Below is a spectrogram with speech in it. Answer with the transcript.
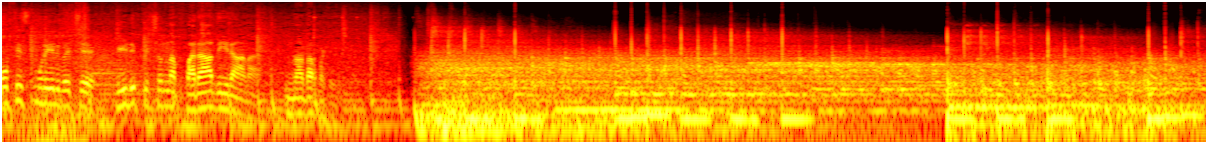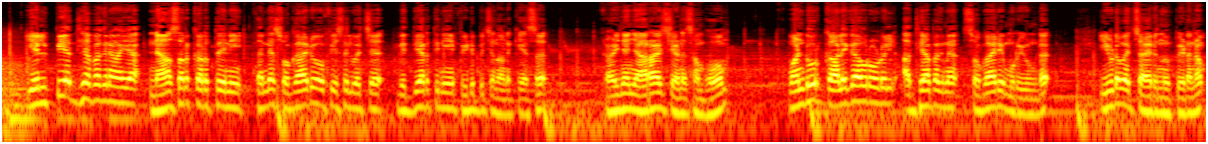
ഓഫീസ് മുറിയിൽ വെച്ച് പീഡിപ്പിച്ചെന്ന പരാതിയിലാണ് നടപടി. എൽ പി അധ്യാപകനായ നാസർ കർത്തേനി തന്റെ സ്വകാര്യ ഓഫീസിൽ വെച്ച് വിദ്യാർത്ഥിനിയെ പീഡിപ്പിച്ചെന്നാണ് കേസ്. കഴിഞ്ഞ ഞായറാഴ്ചയാണ് സംഭവം. വണ്ടൂർ കാളികാവ് റോഡിൽ അധ്യാപകന് സ്വകാര്യ മുറിയുണ്ട്. ഇവിടെ വെച്ചായിരുന്നു പീഡനം.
